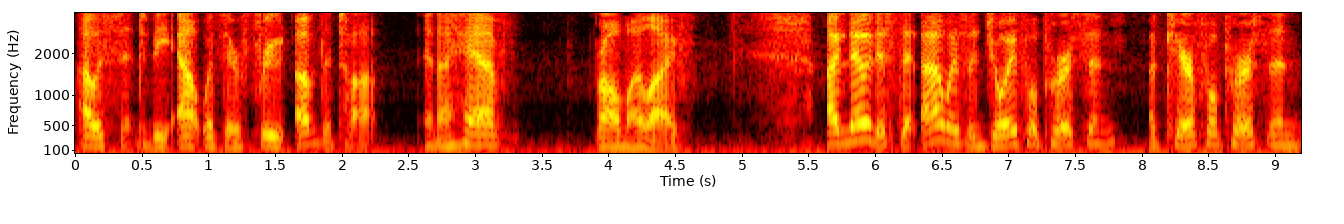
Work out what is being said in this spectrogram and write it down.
I was sent to be out with their fruit of the top, and I have for all my life. I noticed that I was a joyful person, a careful person,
